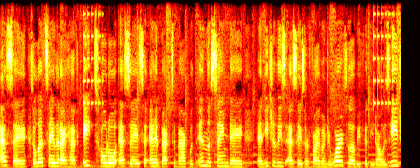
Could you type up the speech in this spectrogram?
essay. So let's say that I have eight total essays to edit back to back within the same day, and each of these essays are 500 words, so that'll be $50 each.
